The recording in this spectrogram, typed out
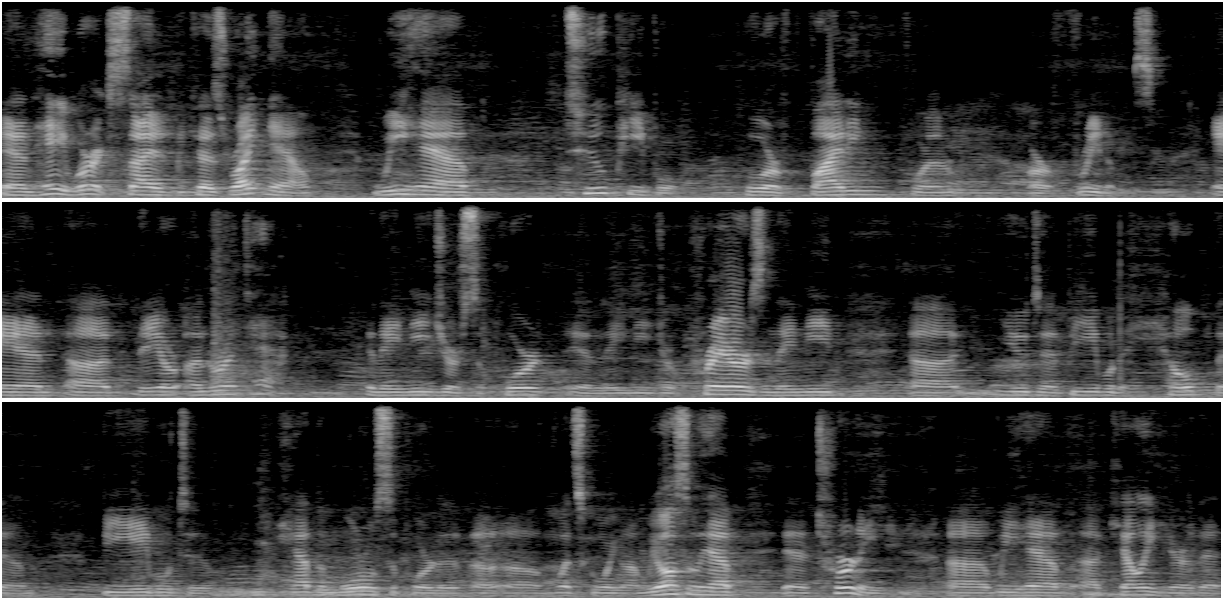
And hey, we're excited because right now we have two people who are fighting for our freedoms, and uh, they are under attack, and they need your support, and they need your prayers, and they need uh, you to be able to help them be able to have the moral support of, uh, of what's going on. We also have an attorney. Uh, we have uh, Kelly here that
